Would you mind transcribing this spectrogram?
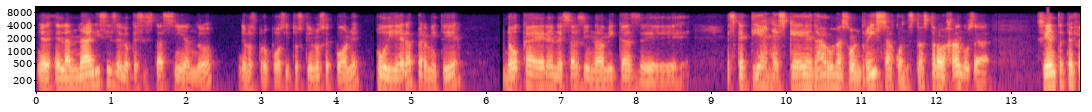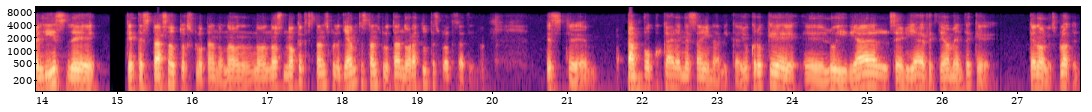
el, análisis de lo que se está haciendo, de los propósitos que uno se pone, pudiera permitir no caer en esas dinámicas de es que tienes que dar una sonrisa cuando estás trabajando, o sea, siéntete feliz de que te estás autoexplotando, no, no, no, no que te están ya no te están explotando, ahora tú te explotas a ti, ¿no? Este, tampoco caer en esa dinámica. Yo creo que eh, lo ideal sería efectivamente que, que, no lo exploten,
